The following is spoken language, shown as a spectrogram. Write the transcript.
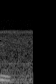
Mm-hmm.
